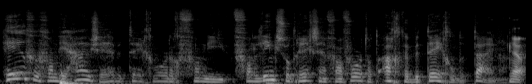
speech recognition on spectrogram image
heel veel van die huizen hebben tegenwoordig van, die, van links tot rechts en van voor tot achter betegelde tuinen. Ja.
